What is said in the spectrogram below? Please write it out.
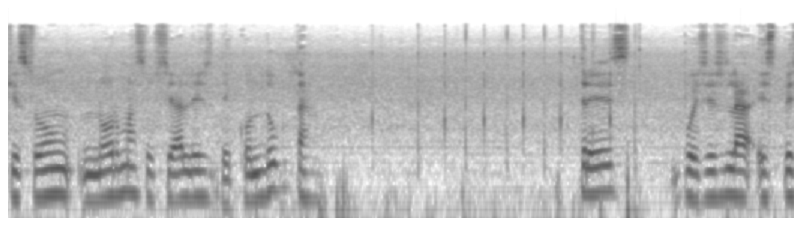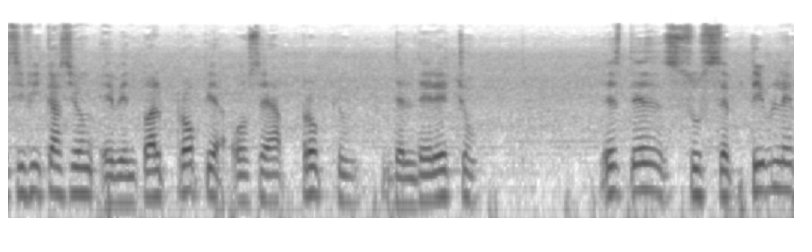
que son normas sociales de conducta. 3. Pues es la especificación eventual propia, o sea, propio del derecho. Este es susceptible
